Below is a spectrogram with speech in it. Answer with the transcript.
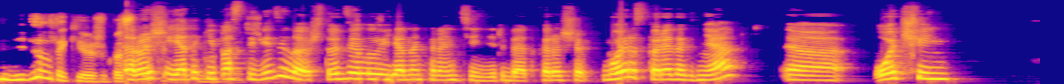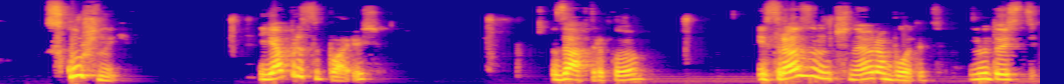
видел такие уже посты? Короче, я такие посты видела. Что делаю я на карантине, ребят? Короче, мой распорядок дня э, очень скучный. Я просыпаюсь, завтракаю и сразу начинаю работать. Ну, то есть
